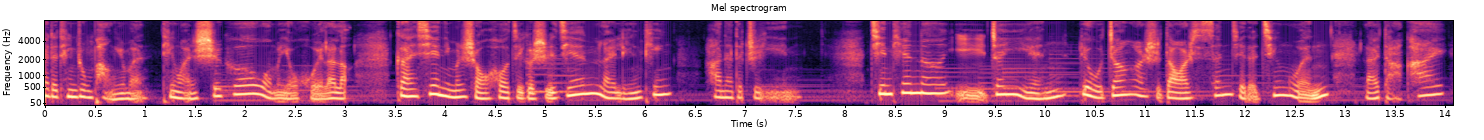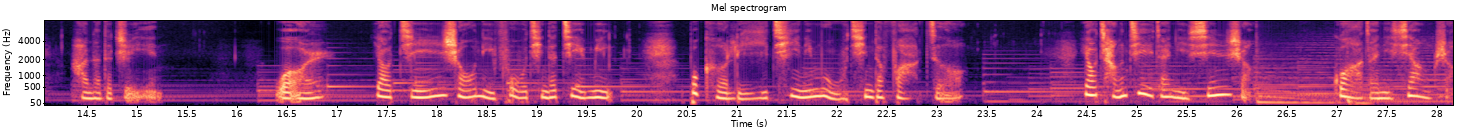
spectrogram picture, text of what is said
亲爱的听众朋友们，听完诗歌，我们又回来了。感谢你们守候这个时间来聆听哈娜的指引。今天呢，以箴言六章二十到二十三节的经文来打开哈娜的指引。我儿，要谨守你父亲的诫命，不可离弃你母亲的法则，要常记在你心上，挂在你项上，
